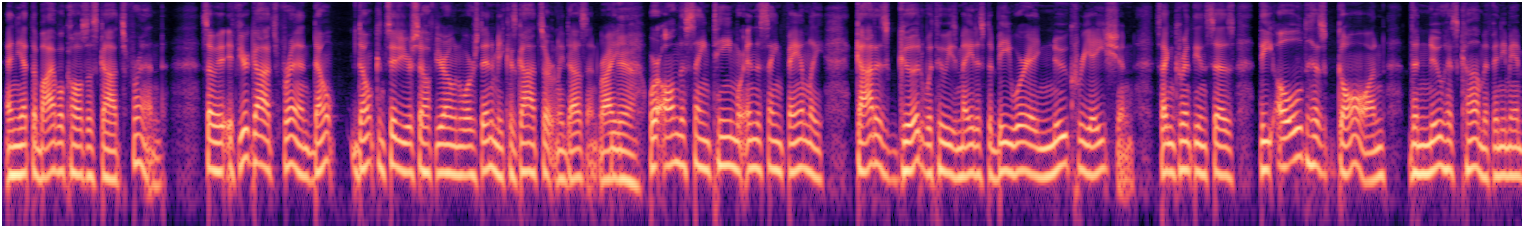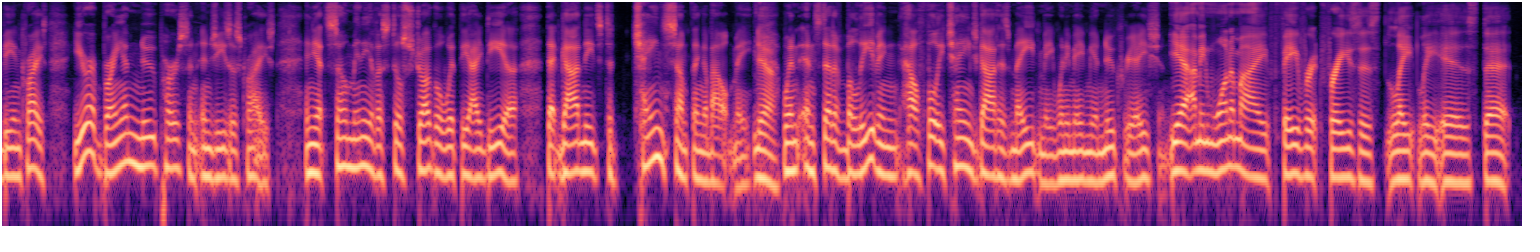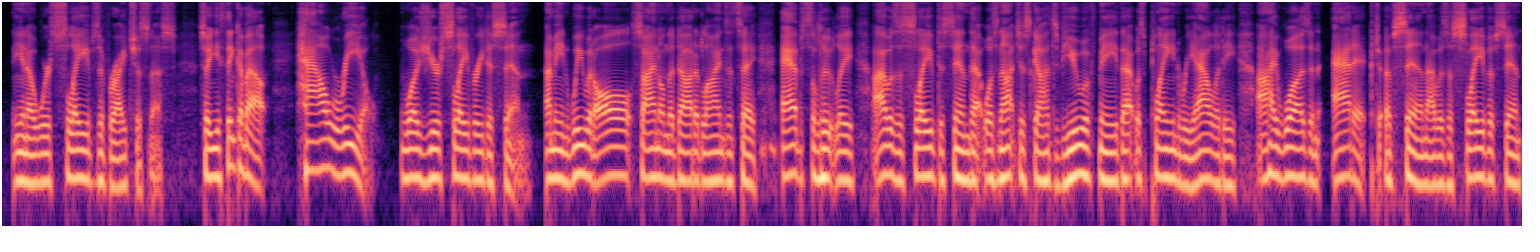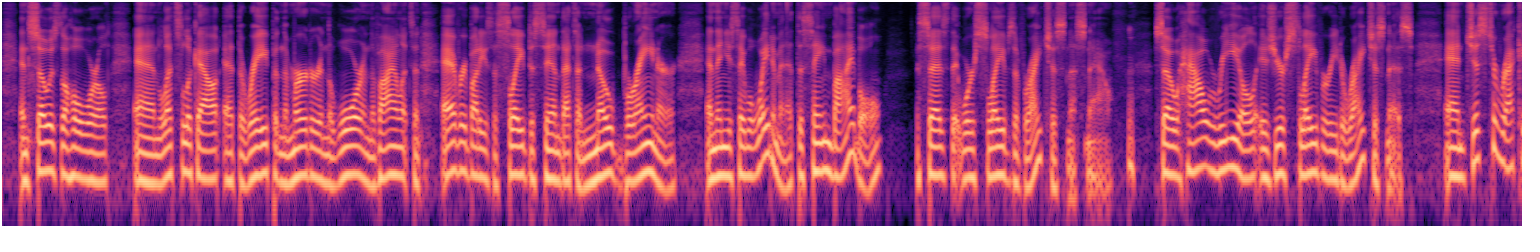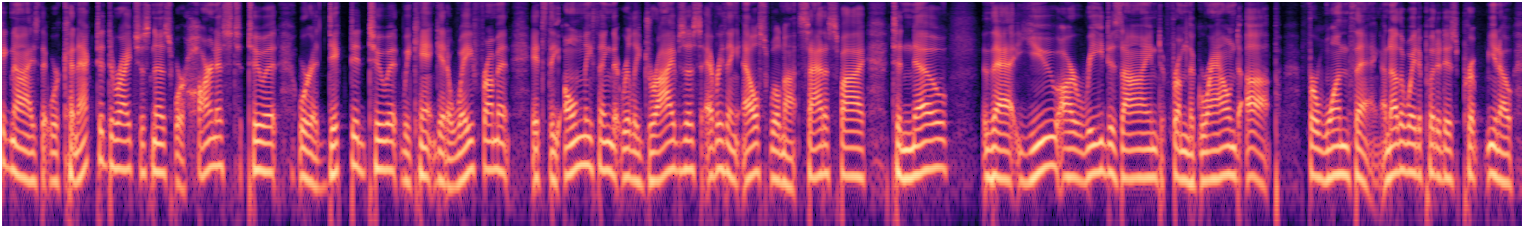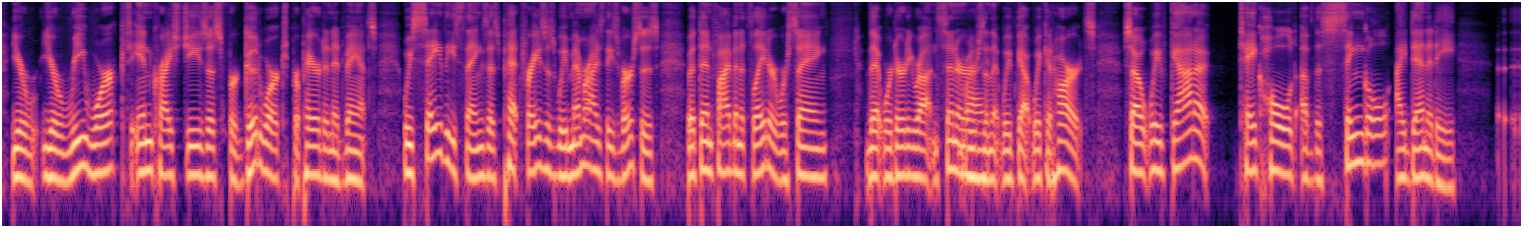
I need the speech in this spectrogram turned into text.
and yet the Bible calls us God's friend? So if you're God's friend, don't don't consider yourself your own worst enemy because God certainly doesn't, right? Yeah. We're on the same team, we're in the same family. God is good with who he's made us to be. We're a new creation. Second Corinthians says, "The old has gone, the new has come if any man be in Christ." You're a brand new person in Jesus Christ. And yet so many of us still struggle with the idea that God needs to change something about me. Yeah. When instead of believing how fully changed God has made me when he made me a new creation. Yeah, I mean, one of my favorite phrases lately is that, you know, we're slaves of righteousness. So you think about how real was your slavery to sin? I mean, we would all sign on the dotted lines and say, absolutely, I was a slave to sin. That was not just God's view of me, that was plain reality. I was an addict of sin. I was a slave of sin, and so is the whole world. And let's look out at the rape and the murder and the war and the violence, and everybody's a slave to sin. That's a no brainer. And then you say, well, wait a minute, the same Bible says that we're slaves of righteousness now. So, how real is your slavery to righteousness? And just to recognize that we're connected to righteousness, we're harnessed to it, we're addicted to it, we can't get away from it. It's the only thing that really drives us. Everything else will not satisfy. To know that you are redesigned from the ground up for one thing. Another way to put it is, you know, you're you're reworked in Christ Jesus for good works prepared in advance. We say these things as pet phrases. We memorize these verses, but then five minutes later, we're saying that we're dirty, rotten sinners Right. and that we've got wicked hearts. So we've got to take hold of the single identity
